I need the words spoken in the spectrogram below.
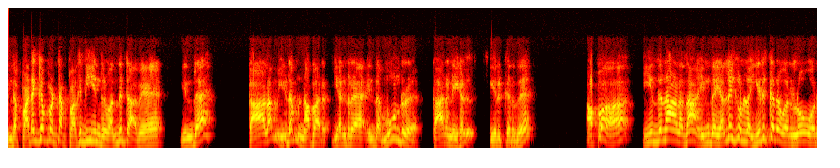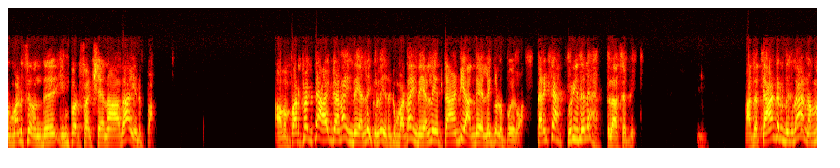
இந்த படைக்கப்பட்ட பகுதி என்று வந்துட்டாவே இந்த காலம் இடம் நபர் என்ற இந்த மூன்று காரணிகள் இருக்கிறது. அப்போ இதனாலதான் இந்த எல்லைக்குள்ள இருக்கிறவர்களும் ஒரு மனுஷன் வந்து இம்பர்ஃபெக்ஷனா தான் இருப்பான். அவன் பர்ஃபெக்டா ஆயிட்டானா இந்த எல்லைக்குள்ள இருக்க மாட்டான். இந்த எல்லையை தாண்டி அந்த எல்லைக்குள்ள போயிடுவான். கரெக்டா புரியுதுல பிலாசபி அதை தாண்டறதுக்கு தான் நம்ம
